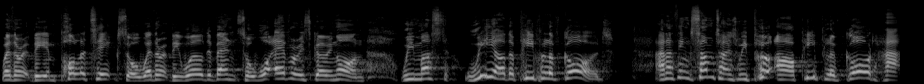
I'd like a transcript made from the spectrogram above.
whether it be in politics or whether it be world events or whatever is going on, we must, we are the people of God. And I think sometimes we put our people of God hat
